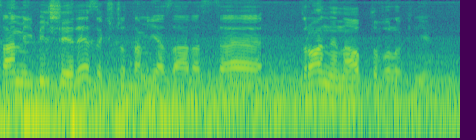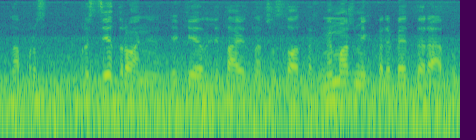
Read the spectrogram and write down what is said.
Самий більший ризик, що там є зараз, це дрони на оптоволокні. На прос- прості дрони, які літають на частотах, ми можемо їх перебити ребом.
